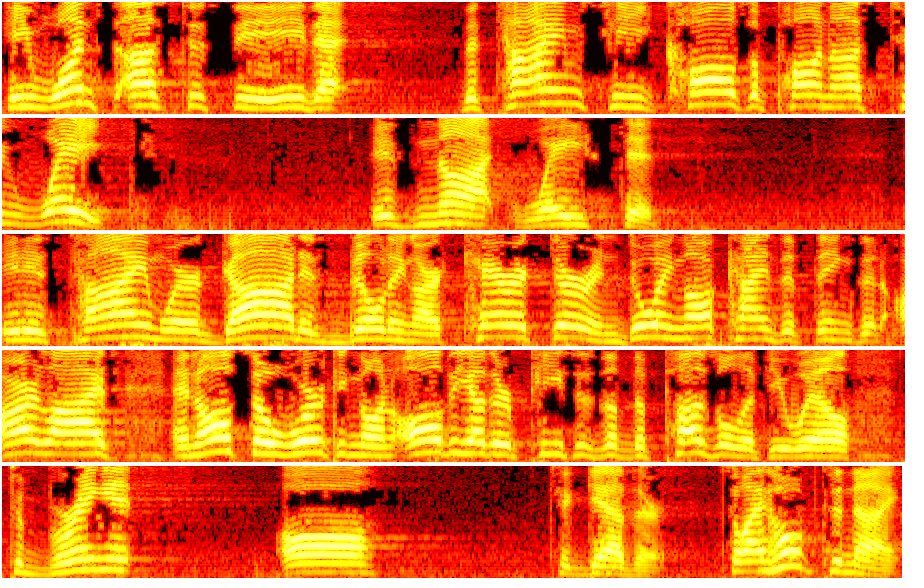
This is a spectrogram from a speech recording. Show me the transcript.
He wants us to see that the times he calls upon us to wait is not wasted. It is time where God is building our character and doing all kinds of things in our lives and also working on all the other pieces of the puzzle, if you will, to bring it all together. So I hope tonight,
